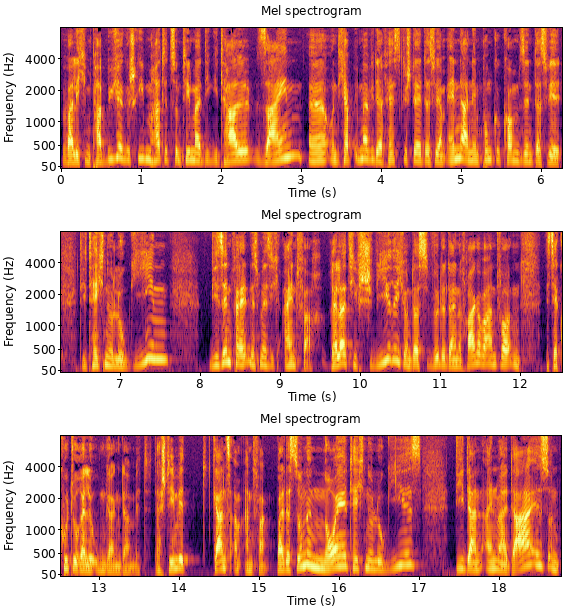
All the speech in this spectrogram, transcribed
weil ich ein paar Bücher geschrieben hatte zum Thema Digitalsein. Äh, und ich habe immer wieder festgestellt, dass wir am Ende an den Punkt gekommen sind, dass wir die Technologien die sind verhältnismäßig einfach. Relativ schwierig, und das würde deine Frage beantworten, ist der kulturelle Umgang damit. Da stehen wir ganz am Anfang, weil das so eine neue Technologie ist, die dann einmal da ist und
